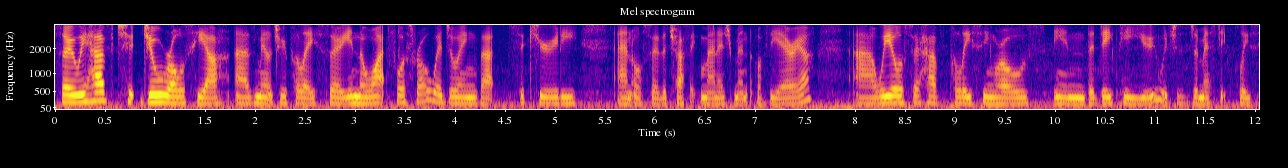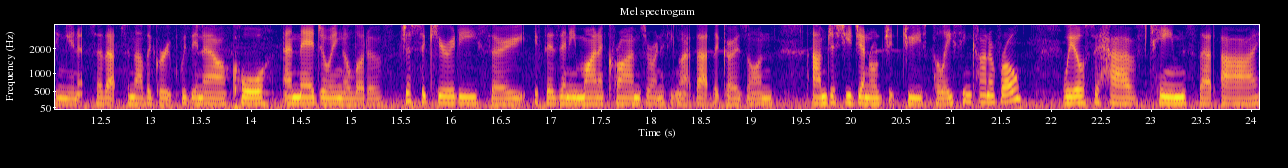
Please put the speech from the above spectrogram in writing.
So we have two dual roles here as military police. So in the White Force role, we're doing that security and also the traffic management of the area. Uh, we also have policing roles in the DPU, which is domestic policing unit. So that's another group within our corps, and they're doing a lot of just security. So if there's any minor crimes or anything like that that goes on, um, just your general duties policing kind of role. We also have teams that are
